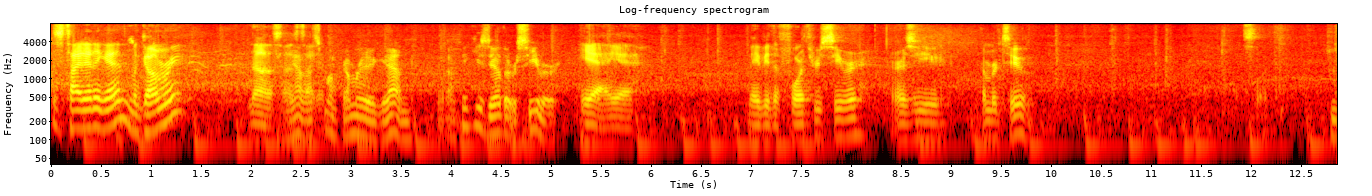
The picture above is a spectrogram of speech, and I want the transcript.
his tight end again, Montgomery. No, that's not yeah, that's Montgomery again. I think he's the other receiver. Yeah, yeah. Maybe the fourth receiver, or is he number two? He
